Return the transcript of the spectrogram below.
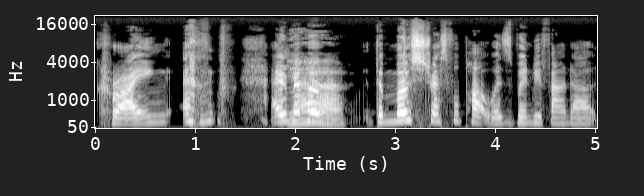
crying. I remember Yeah. the most stressful part was when we found out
